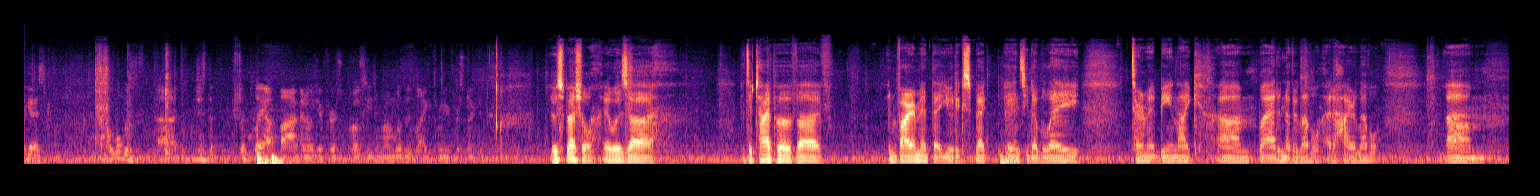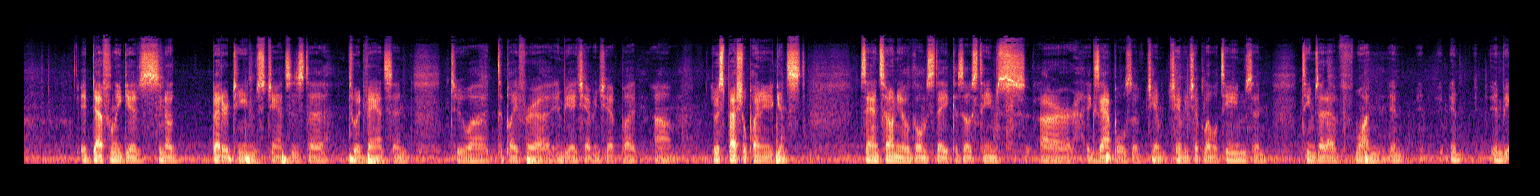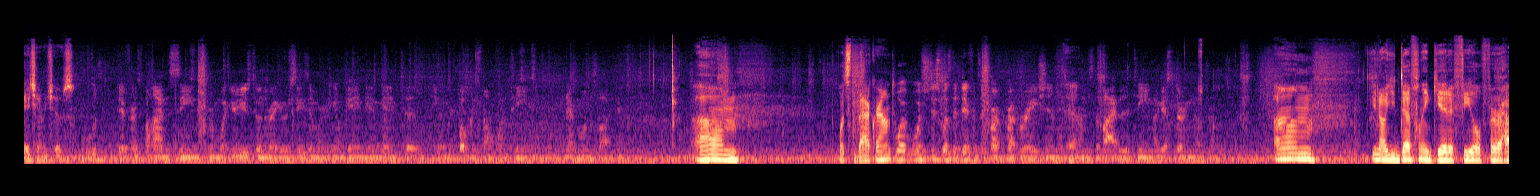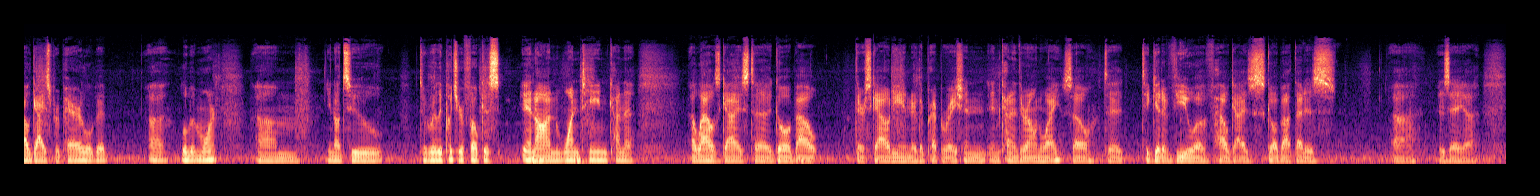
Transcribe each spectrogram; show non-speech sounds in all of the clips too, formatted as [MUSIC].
ahead, guys. Uh, what was uh, just the, the playoff five? I know it was your first postseason run. What was it like from your perspective? It was special. It was. Uh, it's a type of uh, environment that you would expect an NCAA tournament being like, um, but at another level, at a higher level. Um, it definitely gives you know better teams chances to to advance and to uh, to play for an NBA championship. But um, it was special playing against San Antonio, Golden State, because those teams are examples of cham- championship level teams and teams that have won in, in, in NBA championships. What was the difference behind the scenes from what you're used to in the regular season, where you know game, game, game, to you know you're focused on one team and everyone's locked in? Um, what's the background? What what's just what's the difference as far as preparation and, Yeah. the vibe of the team? I guess during those runs. Um, you know, you definitely get a feel for how guys prepare a little bit, uh, a little bit more. Um, you know, to to really put your focus in on one team, kind of allows guys to go about their scouting or their preparation in kind of their own way. So to to get a view of how guys go about that is uh, is a uh,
